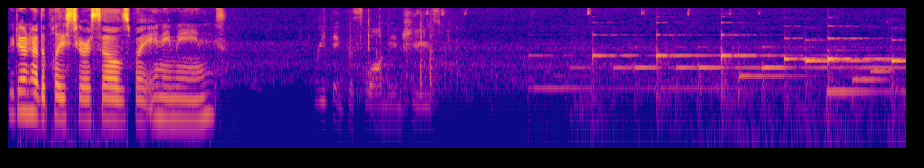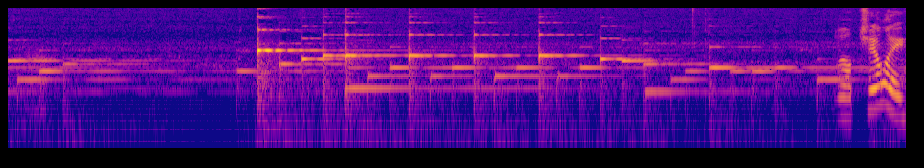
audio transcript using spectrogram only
We don't have the place to ourselves by any means. Rethink the salami and cheese. A little chilly.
